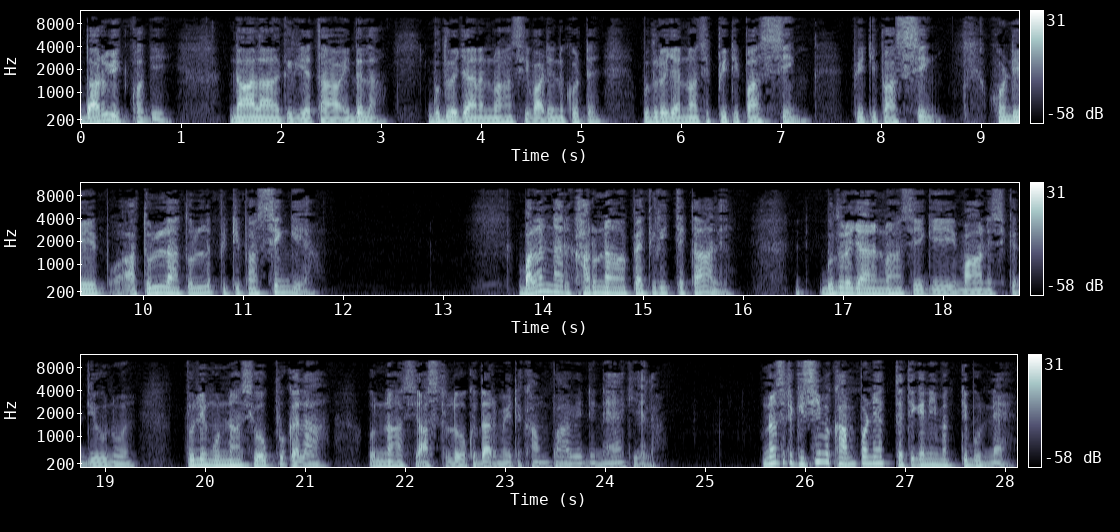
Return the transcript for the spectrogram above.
දරුවෙක් වගේ නාලාගිරියතාව ඉඳලා බුදුරජාණන් වහන්සේ වඩිනකොට බුදුරජාණන් වහන්සේ පිටිපස්සෙන් පිටිපස්සෙන් හොඬේ අතුල්ලා අතුල්ල පිටිපස්සෙන් ගියා. බලන්න අර කරුණාව පැතිරිච්ච තාලේ බුදුරජාණන් වහන්සේගේ මානසික දියුණුව තුලින් උන්වහන්සේ ඔප්පු කළා උන්වහන්සේ අෂ්ටලෝක ධර්මයට කම්පා වෙන්නේ නැහැ කියලා. උන්වහන්සේට කිසිම කම්පනයක් තැති ගැනීමක් තිබුණේ නැහැ.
